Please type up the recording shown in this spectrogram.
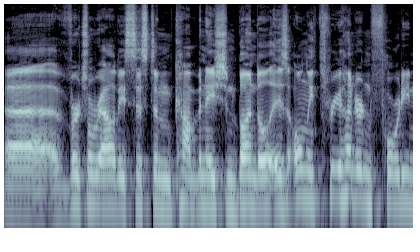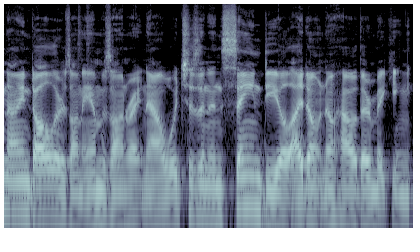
uh, virtual reality system combination bundle is only $349 on Amazon right now, which is an insane deal. I don't know how they're making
